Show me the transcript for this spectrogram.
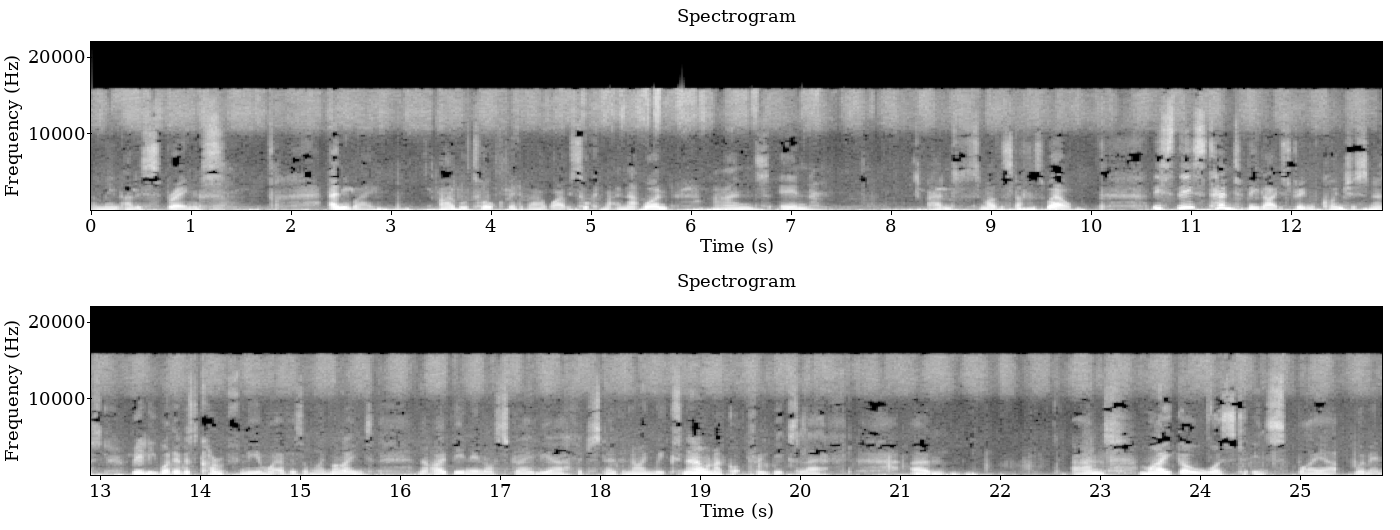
I'm in Alice Springs. Anyway, I will talk a bit about what I was talking about in that one and in and some other stuff as well. These, these tend to be like stream of consciousness, really whatever's current for me and whatever's on my mind. Now I've been in Australia for just over nine weeks now and I've got three weeks left. Um, and my goal was to inspire women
